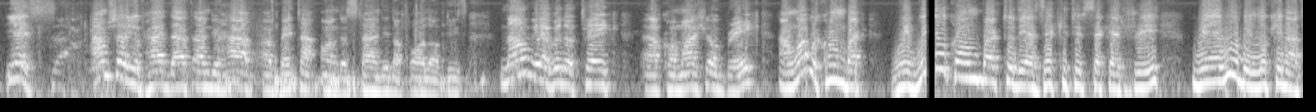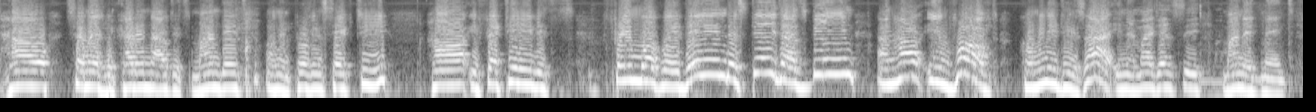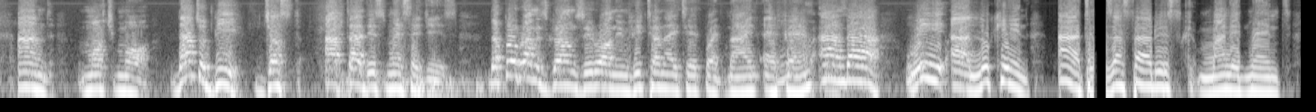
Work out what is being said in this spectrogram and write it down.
Yes, I'm sure you've had that and you have a better understanding of all of this. Now we are going to take a commercial break and when we come back, we will come back to the executive secretary where we'll be looking at how SEMA has been carrying out its mandate on improving safety, how effective its framework within the state has been and how involved communities are in emergency management and much more. That would be just after these messages. The program is Ground Zero on Invicta 98.9 FM and uh, we are looking at disaster risk management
